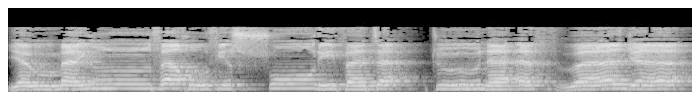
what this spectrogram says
يوم ينفخ في الصور فتأتون أفواجا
